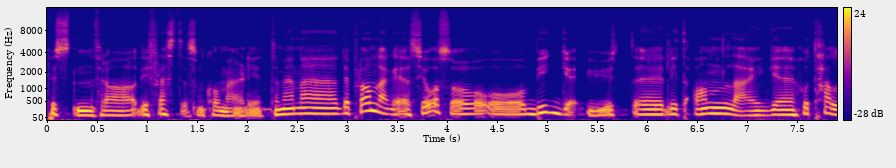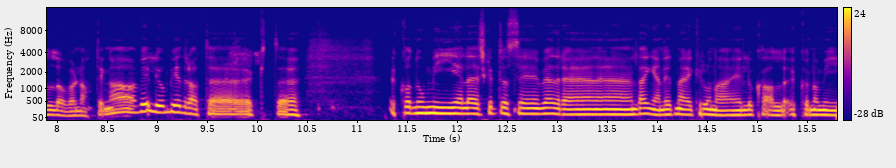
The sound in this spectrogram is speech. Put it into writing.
pusten fra de fleste som kommer dit. Men eh, det planlegges jo også å bygge ut eh, litt anlegg. Hotellovernattinga vil jo bidra til økt eh, økonomi, eller skulle jeg si bedre legge igjen litt mer kroner i lokal økonomi.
